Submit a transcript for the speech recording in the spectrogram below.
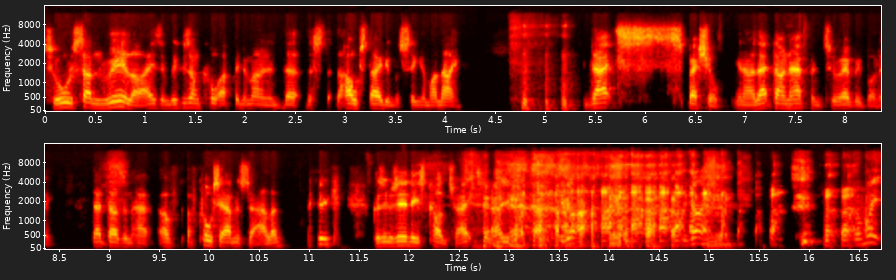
to all of a sudden realise, and because I'm caught up in the moment, that the, the whole stadium was singing my name. That's special. You know, that don't happen to everybody. That doesn't happen. Of, of course, it happens to Alan because it was in his contract. You know, when we,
